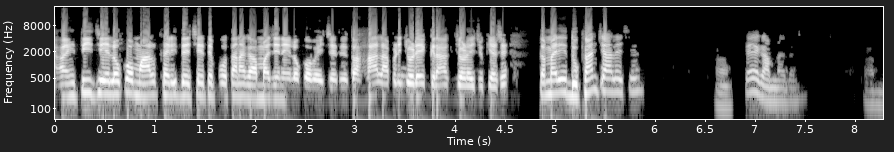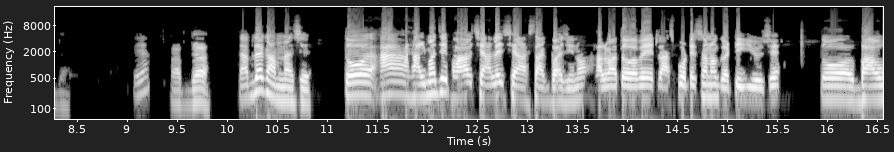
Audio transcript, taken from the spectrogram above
અહીંથી જે લોકો માલ ખરીદે છે તે પોતાના ગામમાં જઈને એ લોકો વેચે છે. તો હાલ આપણી જોડે એક ગ્રાહક જોડાઈ ચુક્યા છે. તમારી દુકાન ચાલે છે? કયા ગામના તમે? તાબદા ગામના છે. તો આ હાલમાં જે ભાવ ચાલે છે આ શાકભાજીનો હાલમાં તો હવે ટ્રાન્સપોર્ટેશન ઘટી ગયું છે. તો ભાવ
